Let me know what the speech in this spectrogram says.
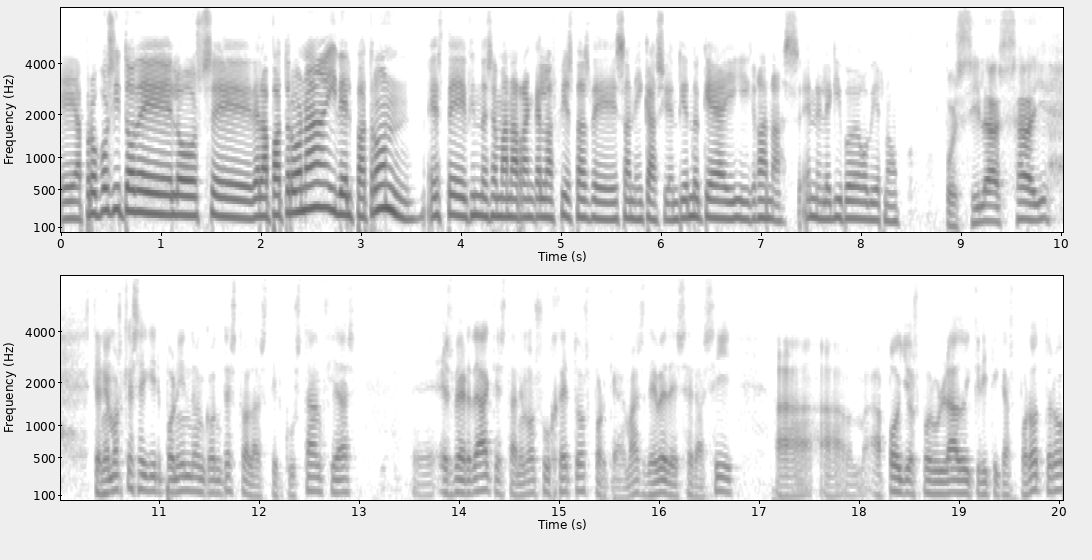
eh, a propósito de, los, eh, de la patrona y del patrón, este fin de semana arrancan las fiestas de San Nicasio. Entiendo que hay ganas en el equipo de gobierno. Pues sí las hay. Tenemos que seguir poniendo en contexto las circunstancias. Eh, es verdad que estaremos sujetos, porque además debe de ser así, a, apoyos por un lado y críticas por otro.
